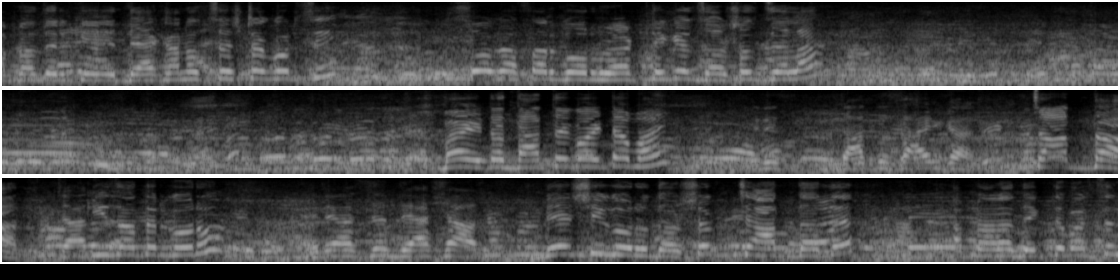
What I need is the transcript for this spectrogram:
আপনাদেরকে দেখানোর চেষ্টা করছি। সোগাছার গরুরহাট থেকে যশোর জেলা। ভাই এটা দাঁতে কয়টা ভাই? দাঁতে চার দাঁত। কি জাতের গরু? এটা হচ্ছে দেশাল। দেশি গরু দর্শক চার দাঁতের। আপনারা দেখতে পাচ্ছেন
